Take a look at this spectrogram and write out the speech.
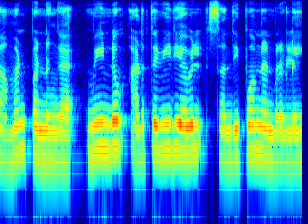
கமெண்ட் பண்ணுங்கள் மீண்டும் அடுத்த வீடியோவில் சந்திப்போம் நண்பர்களே.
